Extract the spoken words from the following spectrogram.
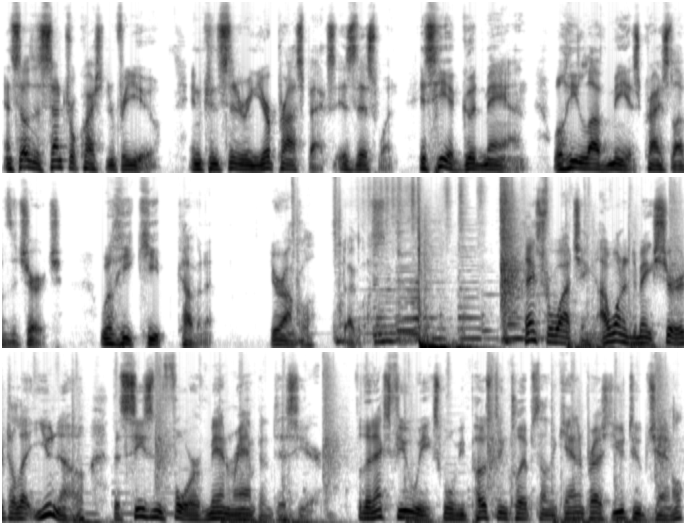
And so the central question for you in considering your prospects is this one. Is he a good man? Will he love me as Christ loved the church? Will he keep covenant? Your uncle, Douglas. Thanks for watching. I wanted to make sure to let you know that season four of Man Rampant this year. For the next few weeks, we'll be posting clips on the Canon Press YouTube channel,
